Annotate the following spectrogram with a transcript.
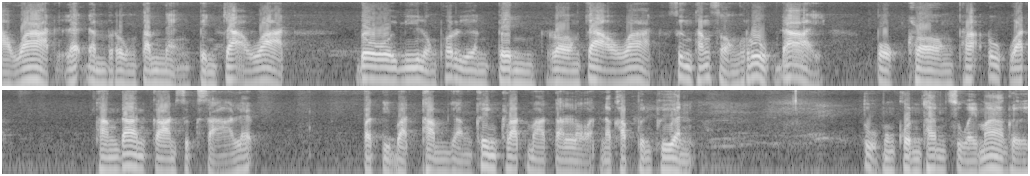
าวาสและดำรงตำแหน่งเป็นเจ้าอาวาสโดยมีหลวงพ่อเรือนเป็นรองเจ้าอาวาสซึ่งทั้งสองรูปได้ปกครองพระลูกวัด ทางด้านการศึกษาและปฏิบัติธรรมอย่างเคร่งครัดมาตลอดนะครับเพื่อนๆตุมงคลท่านสวยมากเลย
